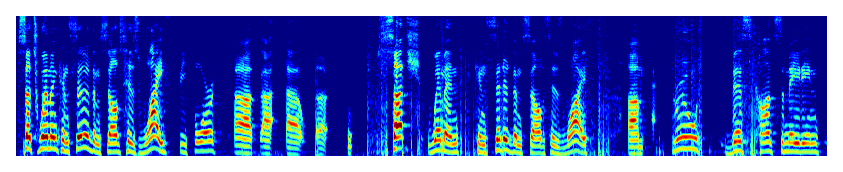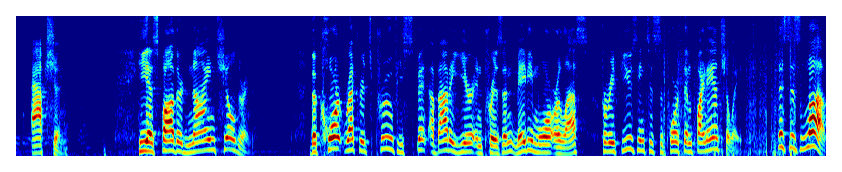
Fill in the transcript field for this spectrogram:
Such women consider themselves his wife before. Uh, uh, uh, uh such women considered themselves his wife um, through this consummating action. He has fathered nine children. The court records prove he spent about a year in prison, maybe more or less, for refusing to support them financially. This is love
